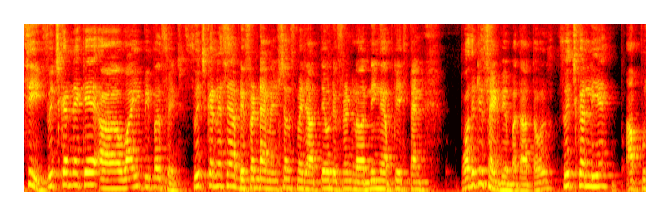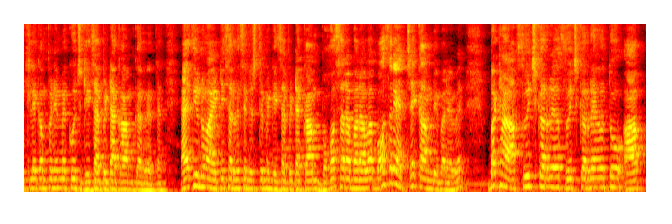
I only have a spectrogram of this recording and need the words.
सी स्विच करने के वाई पीपल स्विच स्विच करने से आप डिफरेंट डायमेंशन में जाते हो डिफरेंट लर्निंग है आपकी एक्सपेंड पॉजिटिव साइड भी बताता हूँ। स्विच कर लिए। आप पिछले कंपनी में कुछ घिसा पिटा काम कर रहे थे। As you know IT service industry में घिसा पिटा काम बहुत सारा भरा हुआ है। बहुत सारे अच्छे काम भी भरे हुए बट हाँ आप स्विच कर रहे हो स्विच कर रहे हो तो आप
